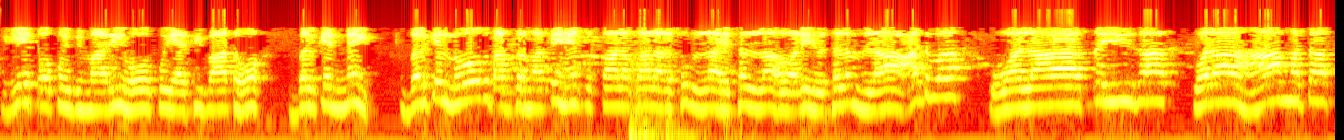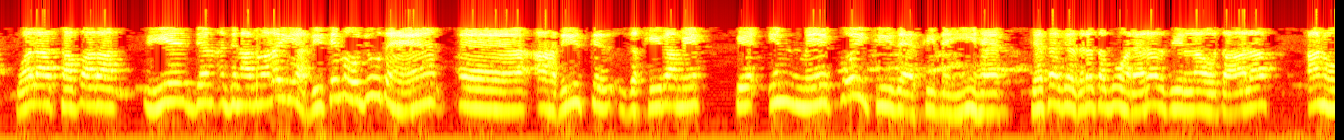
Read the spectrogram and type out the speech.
یہ تو کوئی بیماری ہو، کوئی ایسی بات ہو، بلکہ نہیں، بلکہ لوگ بات فرماتے ہیں کہ کالا کالا رسول اللہ صلی اللہ علیہ وسلم، لا ادب ولا تیزا ولا حامت ولا سفارا یہ جناب والا یہ حدیثیں موجود ہیں حدیث کے ذخیرہ میں کہ ان میں کوئی چیز ایسی نہیں ہے۔ جیسا کہ حضرت ابو حرارہ رضی اللہ تعالی عنہ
